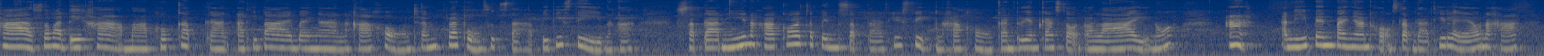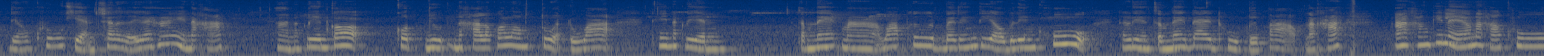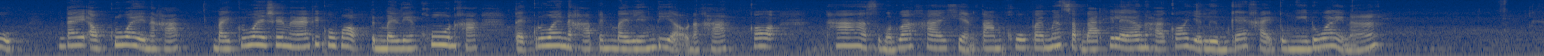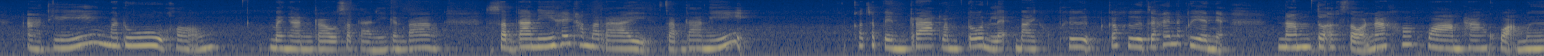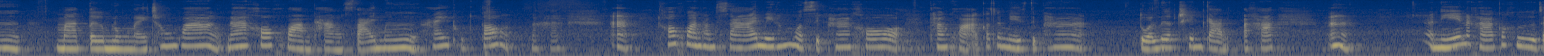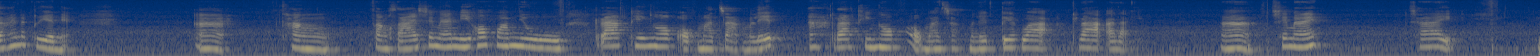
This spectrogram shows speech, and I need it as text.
ค่ะ สวัสดีค่ะ มาพบกับการอธิบายใบงานนะคะ ของชั้นประถมศึกษาปีที่ 4 นะคะ สัปดาห์นี้นะคะก็จะเป็นสัปดาห์ที่ 10 นะคะ ของการเรียนการสอนออนไลน์เนาะ อะ อันนี้เป็นใบงานของสัปดาห์ที่แล้วนะคะ เดี๋ยวครูเขียนเฉลยไว้ให้นะคะ อ่านักเรียนก็กดหยุดนะคะ แล้วก็ลองตรวจดูว่าที่นักเรียนจำแนกมาว่าพืชใบเลี้ยงเดี่ยวใบเลี้ยงคู่ นักเรียนจำแนกได้ถูกหรือเปล่านะคะ อะครั้งที่แล้วนะคะ ครูได้เอากล้วยนะคะ ใบกล้วยใช่ไหมที่ครูบอกเป็นใบเลี้ยงคู่นะคะ แต่กล้วยนะคะเป็นใบเลี้ยงเดี่ยวนะคะ ก็ถ้าสมมติว่าใครเขียนตามครูไปเมื่อสัปดาห์ที่แล้วนะคะ ก็อย่าลืมแก้ไขตรงนี้ด้วยนะอะทีนี้มาดูของใบงานเราสัปดาห์นี้กันบ้าง สัปดาห์นี้ให้ทำอะไร สัปดาห์นี้ ก็จะเป็นรากลำต้นและใบของพืช ก็คือจะให้นักเรียนเนี่ย นำตัวอักษรหน้าข้อความทางขวามือ มาเติมลงในช่องว่าง หน้าข้อความทางซ้ายมือให้ถูกต้องนะคะอะข้อความทางซ้ายมีทั้งหมด 15 ข้อ ทางขวาก็จะมี 15 ตัวเลือกเช่นกันนะคะอะอันนี้นะคะก็คือจะให้นักเรียนเนี่ยอะทางฝั่งซ้ายใช่ไหมมีข้อความอยู่รากที่งอกออกมาจากเมล็ดอะรากที่งอกออกมาจากเมล็ดเรียกว่ารากอะไร อ่าใช่ไหมใช่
